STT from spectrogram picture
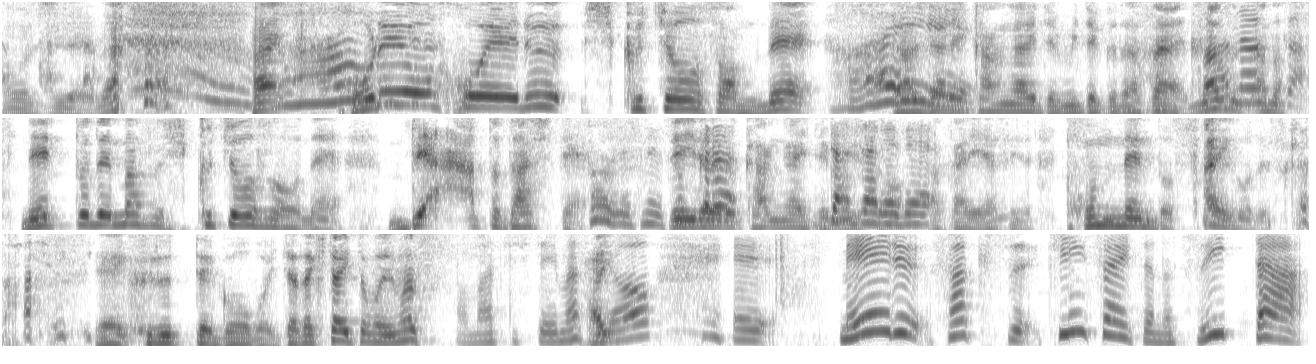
面白いな。はい。これを超える市区町村ではい。ダジャレ考えてみてください、まずあのネットでまず市区町村をねビャーっと出してそうですね。いそこからろいろ考えてみると分かりやすい。今年度最後ですから、えー、ふるってご応募いただきたいと思います。お待ちしていますよ、えーメール、ファックス、金サイトのツイッタ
